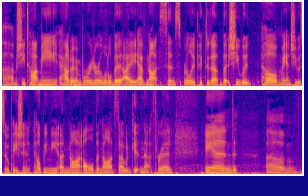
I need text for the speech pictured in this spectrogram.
Um, she taught me how to embroider a little bit. I have not since really picked it up, but she would, oh man, she was so patient, helping me unknot all the knots that I would get in that thread. And, um,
